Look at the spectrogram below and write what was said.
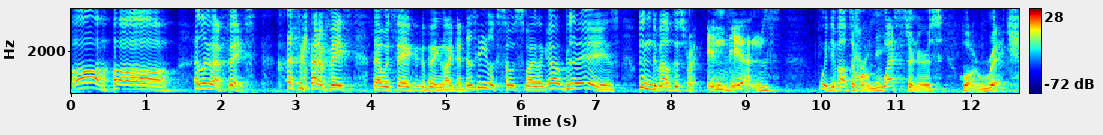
oh, and look at that face. That's the kind of face that would say a thing like that. Doesn't he look so smug? Like, oh, please, we didn't develop this for Indians. We developed disgusting. it for Westerners who are rich.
